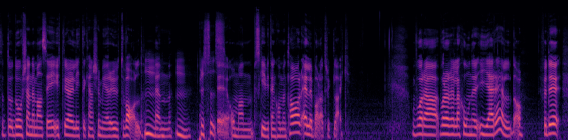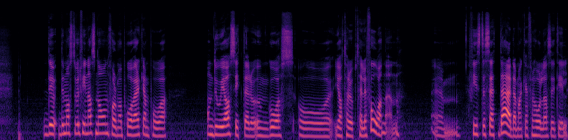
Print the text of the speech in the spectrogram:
Så då, då känner man sig ytterligare lite kanske mer utvald mm, än mm, eh, om man skrivit en kommentar eller bara tryckt like. Våra, våra relationer IRL då? För det, det, det måste väl finnas någon form av påverkan på om du och jag sitter och umgås och jag tar upp telefonen. Um, finns det sätt där där man kan förhålla sig till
